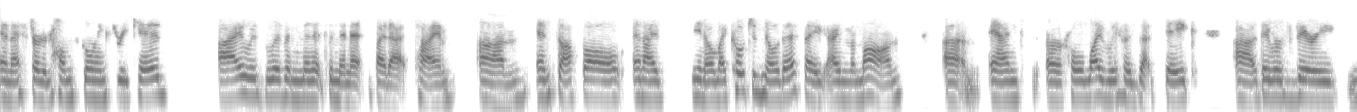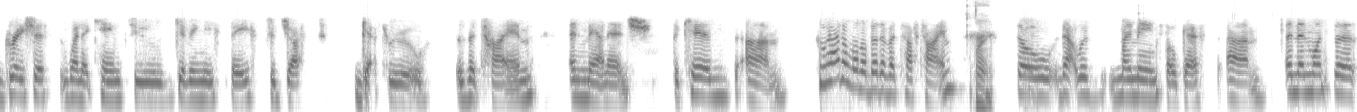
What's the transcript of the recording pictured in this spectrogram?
and I started homeschooling three kids. I was living minute to minute by that time. Um, and softball, and I, you know, my coaches know this. I, I'm a mom, um, and our whole livelihood's at stake. Uh, they were very gracious when it came to giving me space to just get through the time and manage the kids um, who had a little bit of a tough time. Right. So that was my main focus. Um, and then once the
